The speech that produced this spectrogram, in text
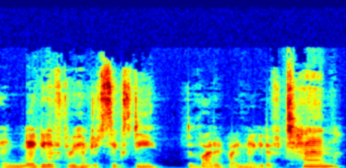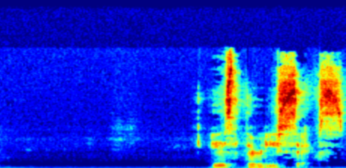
and negative 360 divided by negative 10 is 36.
